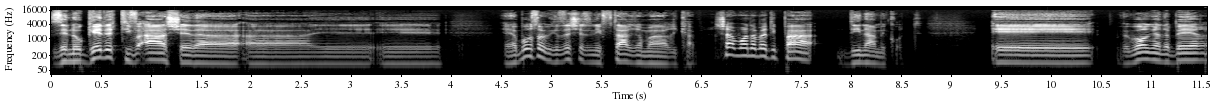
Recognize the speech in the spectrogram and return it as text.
זה נוגד את טבעה של ה- ה- אה, אה, הבורסה, ובגלל זה שזה נפתר גם הריקאבר. עכשיו בואו נדבר טיפה דינמיקות. אה, ובואו רגע נדבר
